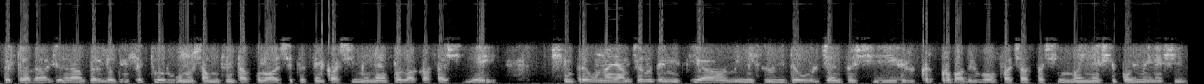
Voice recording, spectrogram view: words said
pe strada General Berlot din sectorul 1 și am întâlnit acolo alți cetățeni ca și mine, tot la cafea și ei și împreună i-am cerut demisia ministrului de urgență și cred probabil vom face asta și mâine și poi mâine și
